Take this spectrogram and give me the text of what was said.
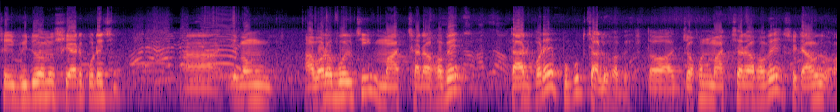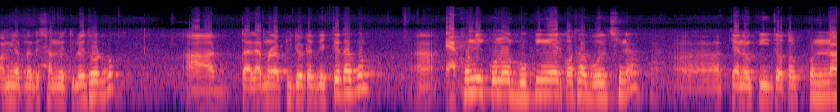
সেই ভিডিও আমি শেয়ার করেছি। এবং আবারও বলছি, মাছ ছাড়া হবে, তারপরে পুকুর চালু হবে। তো যখন মাছ ছাড়া হবে সেটা আমি- আপনাদের সামনে তুলে ধরবো। আর তাহলে আপনারা ভিডিওটা দেখতে থাকুন। এখনই কোনো বুকিংয়ের কথা বলছি না। কেন কি যতক্ষণ না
